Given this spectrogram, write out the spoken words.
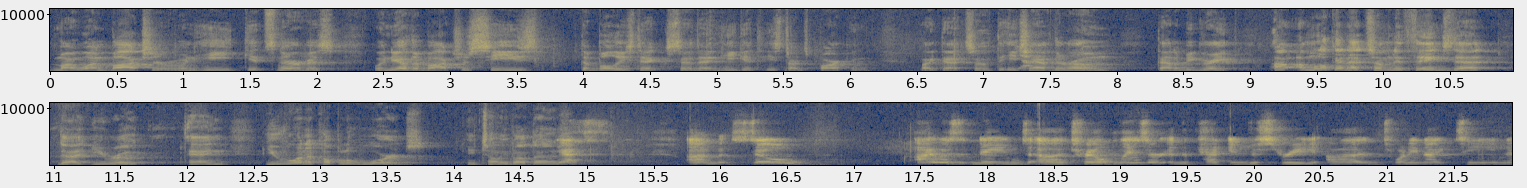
my one boxer, when he gets nervous, when the other boxer sees the bully stick, so then he gets he starts barking like that. So if they each Yeah. have their own, that'll be great. I- I'm looking at some of the things that that you wrote, and you won a couple of awards. Can you tell me about those? Yes. Um, so I was named uh, Trailblazer in the pet industry uh, in 2019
